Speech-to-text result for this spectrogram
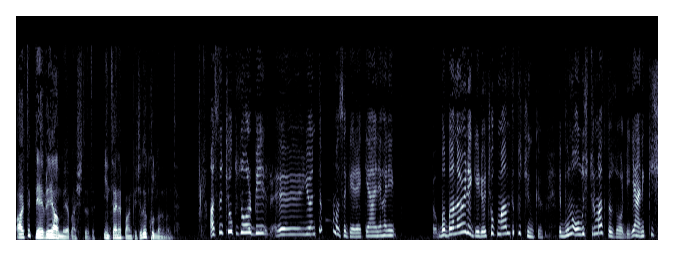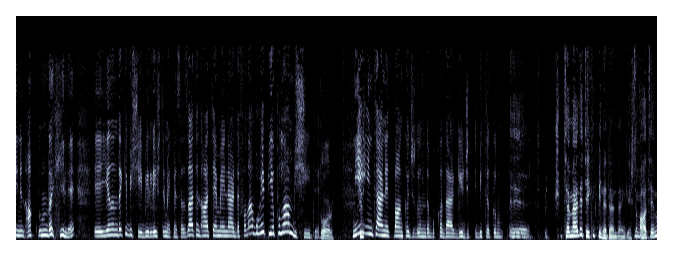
artık devreye almaya başladı. internet bankacılığı kullanımında. Aslında çok zor bir e, yöntem olmasa gerek. Yani hani bana öyle geliyor. Çok mantıklı çünkü. Ve bunu oluşturmak da zor değil. Yani kişinin aklındakiyle e, yanındaki bir şeyi birleştirmek mesela. Zaten ATM'lerde falan bu hep yapılan bir şeydi. Doğru. Niye Şimdi, internet bankacılığında bu kadar gecikti bir takım? E... E, temelde teknik bir nedenden geçti. Hı. ATM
